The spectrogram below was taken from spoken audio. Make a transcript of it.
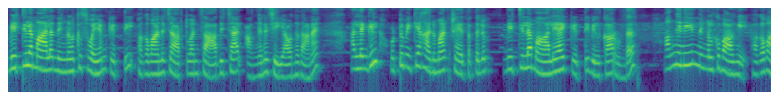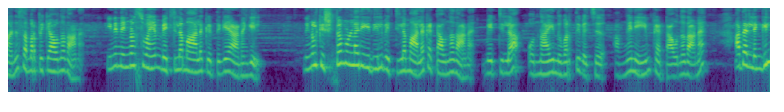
വെറ്റിലമാല നിങ്ങൾക്ക് സ്വയം കെട്ടി ഭഗവാന് ചാർത്തുവാൻ സാധിച്ചാൽ അങ്ങനെ ചെയ്യാവുന്നതാണ്. അല്ലെങ്കിൽ ഒട്ടുമിക്ക ഹനുമാൻ ക്ഷേത്രത്തിലും വെറ്റില മാലയായി കെട്ടി വിൽക്കാറുണ്ട്. അങ്ങനെയും നിങ്ങൾക്ക് വാങ്ങി ഭഗവാന് സമർപ്പിക്കാവുന്നതാണ്. ഇനി നിങ്ങൾ സ്വയം വെറ്റില മാല കെട്ടുകയാണെങ്കിൽ നിങ്ങൾക്ക് ഇഷ്ടമുള്ള രീതിയിൽ വെറ്റില മാല കെട്ടാവുന്നതാണ്. വെറ്റില ഒന്നായി നിവർത്തി വെച്ച് അങ്ങനെയും കെട്ടാവുന്നതാണ്. അതല്ലെങ്കിൽ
